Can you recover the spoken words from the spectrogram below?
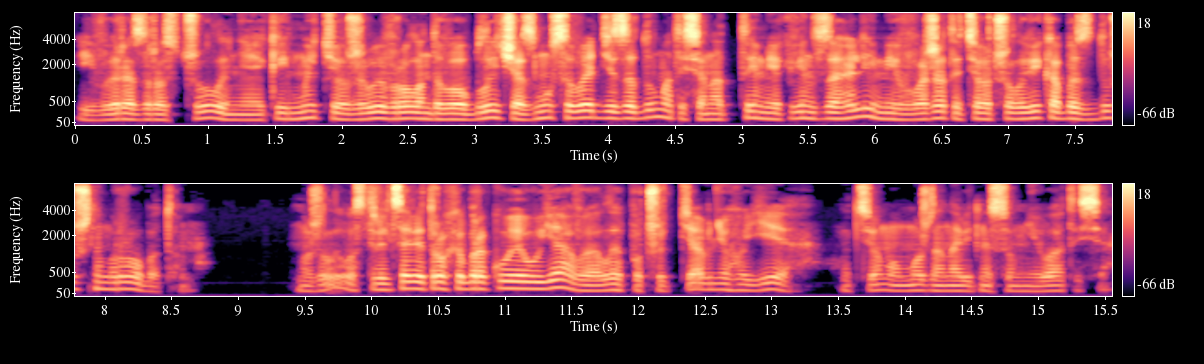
І вираз розчулення, який миттю оживив Роландове обличчя, змусив Едді задуматися над тим, як він взагалі міг вважати цього чоловіка бездушним роботом. Можливо, стрільцеві трохи бракує уяви, але почуття в нього є, у цьому можна навіть не сумніватися.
